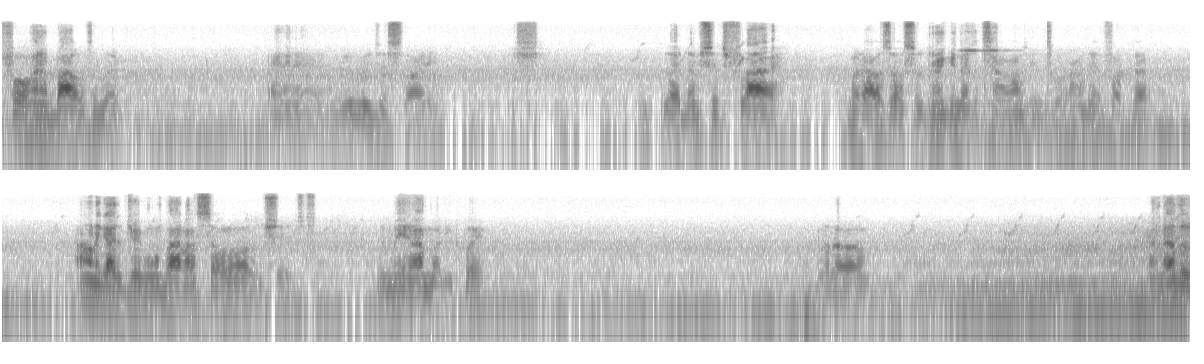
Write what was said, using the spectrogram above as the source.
400 bottles of liquor. And we were just like, letting them shits fly. But I was also drinking at the time. I was getting, tw- I was getting fucked up. I only got to drink one bottle. I sold all them shits. We made our money quick. But um, another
